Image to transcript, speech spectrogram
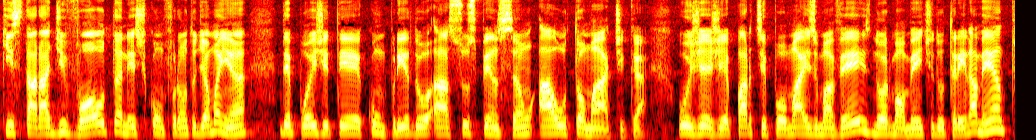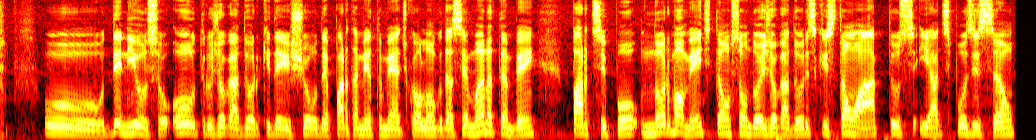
que estará de volta neste confronto de amanhã, depois de ter cumprido a suspensão automática. O GG participou mais uma vez, normalmente do treinamento o Denilson, outro jogador que deixou o departamento médico ao longo da semana, também participou normalmente. Então, são dois jogadores que estão aptos e à disposição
